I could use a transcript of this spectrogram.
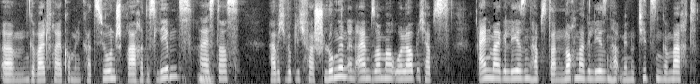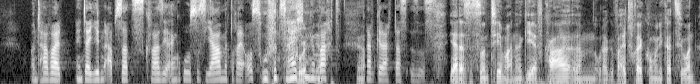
ähm, Gewaltfreie Kommunikation, Sprache des Lebens heißt mhm. das, habe ich wirklich verschlungen in einem Sommerurlaub. Ich habe es einmal gelesen, habe es dann nochmal gelesen, habe mir Notizen gemacht, und habe halt hinter jedem Absatz quasi ein großes Ja mit drei Ausrufezeichen cool, gemacht ja, ja. und habe gedacht, das ist es. Ja, das ist so ein Thema, ne? GFK ähm, oder gewaltfreie Kommunikation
